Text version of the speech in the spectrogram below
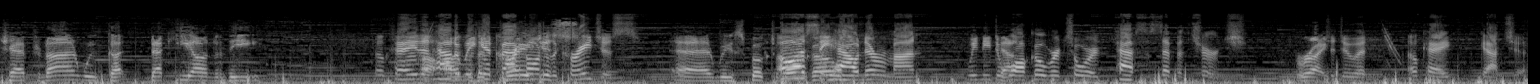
chapter nine. We've got Becky onto the Okay, then Uh, how do we the get back onto the courageous- courageous? and we spoke to Oh, I see how. Never mind. We need to Yeah. walk over toward past the Seventh Church Right. to do it. Okay, gotcha.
